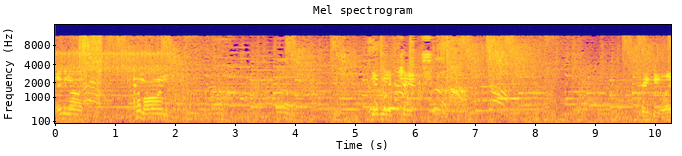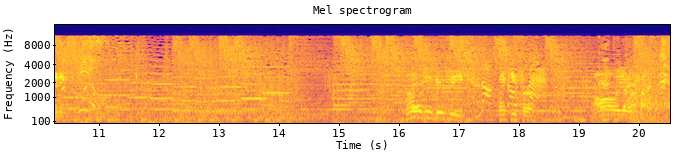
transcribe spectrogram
Maybe not. Come on. Give me a chance. Creepy lady. I love Goofy. Thank you for all your help.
